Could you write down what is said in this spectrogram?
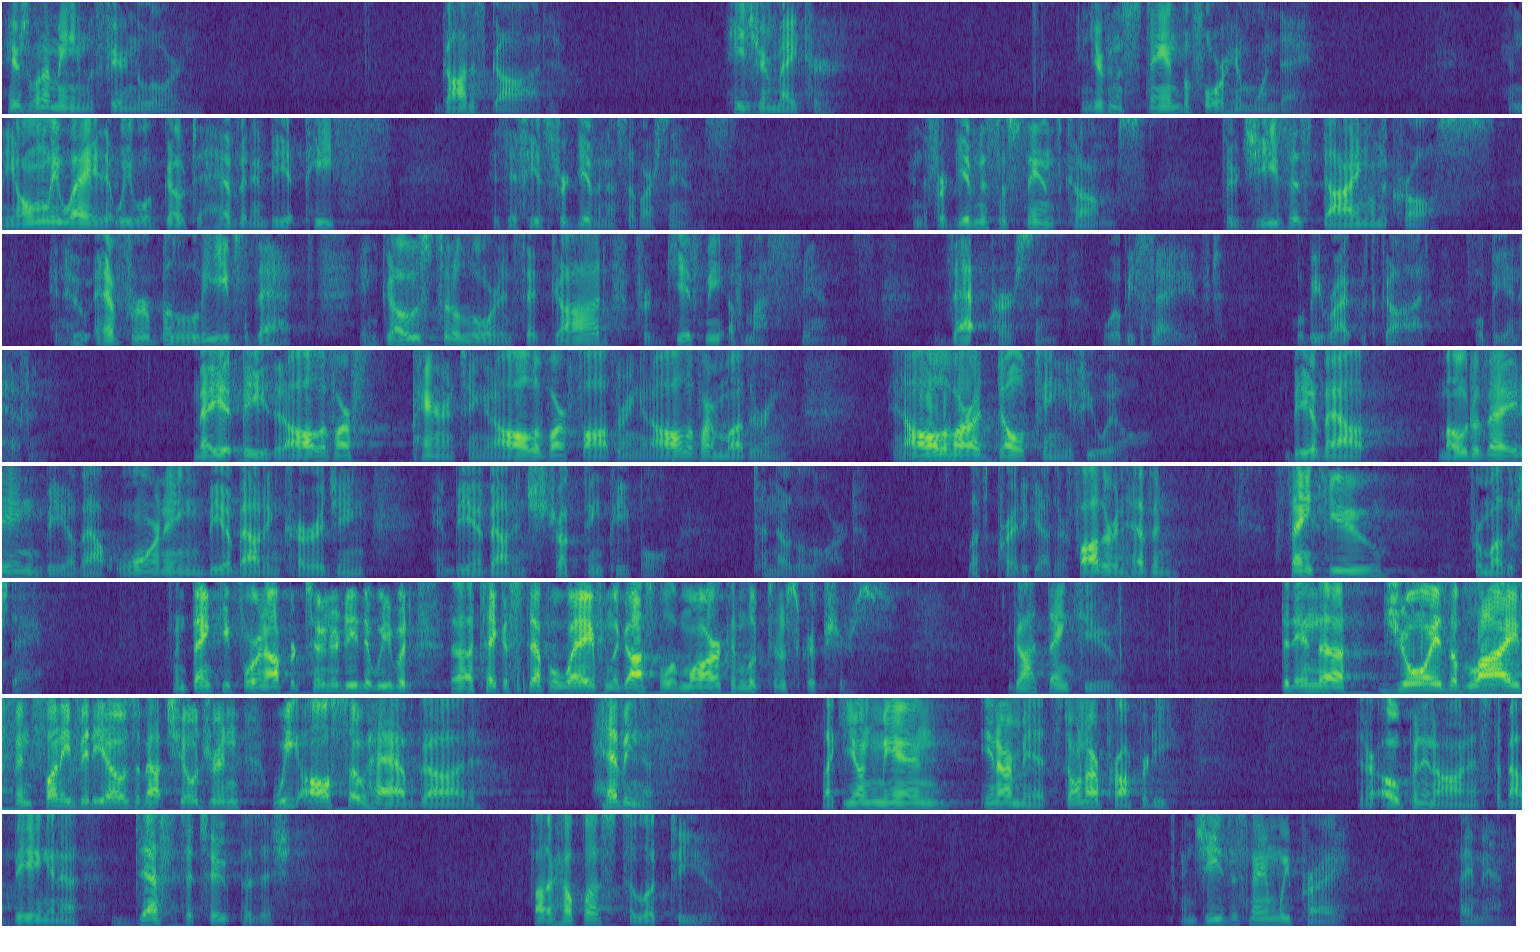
Here's what I mean with fearing the Lord God is God, He's your maker. And you're going to stand before Him one day. And the only way that we will go to heaven and be at peace is if He has forgiven us of our sins. And the forgiveness of sins comes through Jesus dying on the cross. And whoever believes that and goes to the Lord and said, God, forgive me of my sins, that person will be saved, will be right with God, will be in heaven. May it be that all of our parenting and all of our fathering and all of our mothering and all of our adulting, if you will, be about motivating, be about warning, be about encouraging, and be about instructing people to know the Lord. Let's pray together. Father in heaven, thank you for Mother's Day. And thank you for an opportunity that we would uh, take a step away from the Gospel of Mark and look to the Scriptures. God, thank you that in the joys of life and funny videos about children, we also have, God, heaviness, like young men in our midst, on our property, that are open and honest about being in a destitute position. Father, help us to look to you. In Jesus' name we pray. Amen.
